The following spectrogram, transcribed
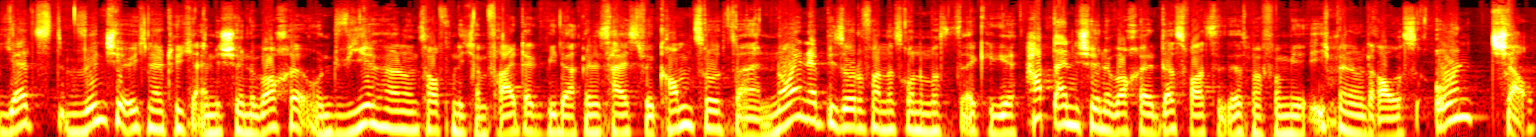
Jetzt wünsche ich euch natürlich eine schöne Woche und wir hören uns hoffentlich am Freitag wieder, wenn es heißt, willkommen zurück zu einer neuen Episode von Das Runde muss Eckige. Habt eine schöne Woche. Das war's jetzt erstmal von mir. Ich bin und raus und ciao.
